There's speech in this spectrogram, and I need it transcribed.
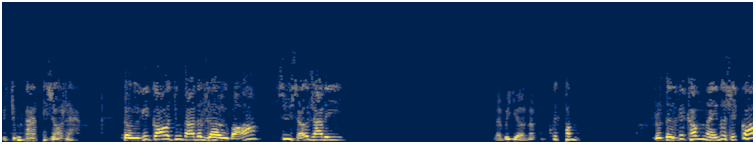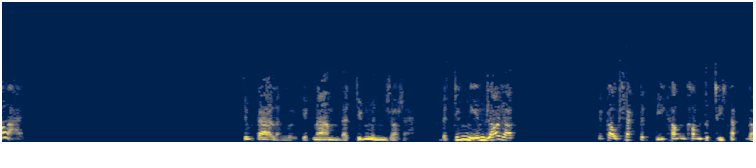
thì chúng ta thấy rõ ràng. Từ cái có chúng ta đã rời bỏ xứ sở ra đi. lại bây giờ nó cũng cái không. Rồi từ cái không này nó sẽ có lại. Chúng ta là người Việt Nam đã chứng minh rõ ràng, đã chứng nghiệm rõ rệt. Cái câu sắc tức thị không, không tức thị sắc đó.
